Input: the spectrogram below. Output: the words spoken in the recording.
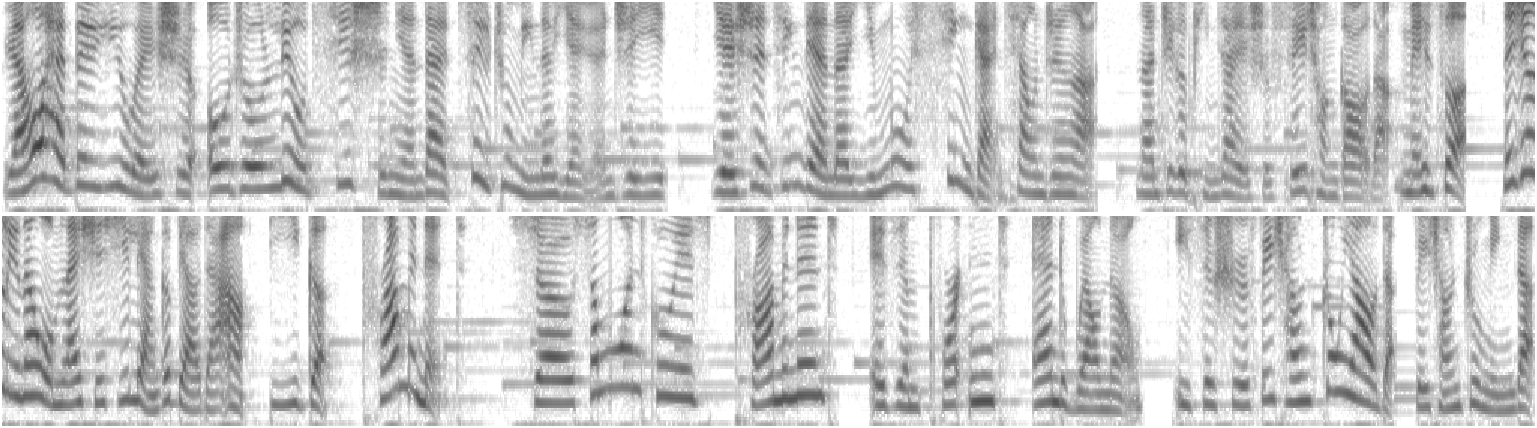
然后还被誉为是欧洲六七十年代最着名的演员之一，也是经典的荧幕性感象征啊。那这个评价也是非常高的。没错， 那这里呢，我们来学习两个表达啊。第一个，prominent。So someone who is prominent is important and well known，意思是非常重要的、非常着名的。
